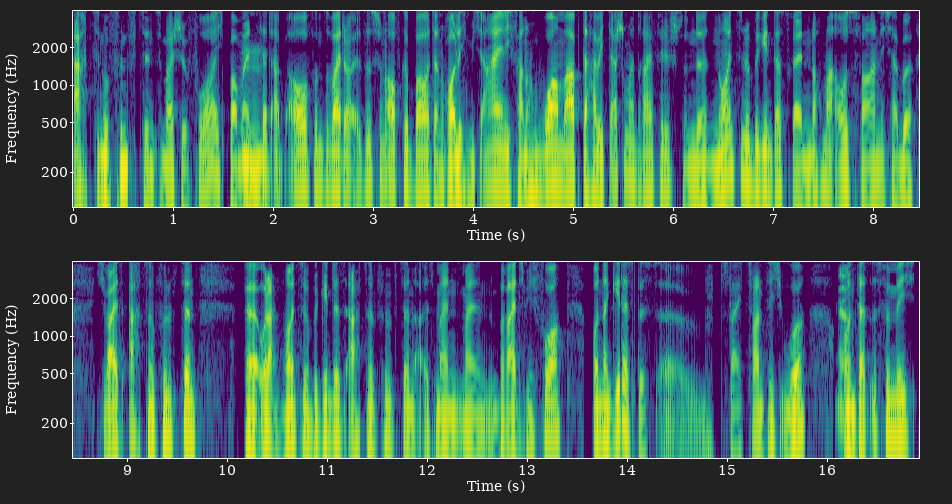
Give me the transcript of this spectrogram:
18.15 Uhr zum Beispiel vor, ich baue mein Mhm. Setup auf und so weiter, es ist schon aufgebaut, dann rolle ich mich ein, ich fahre noch ein Warm-up, da habe ich da schon mal dreiviertel Stunde, 19 Uhr beginnt das Rennen, nochmal ausfahren, ich habe, ich weiß, 18.15 Uhr, äh, oder 19 Uhr beginnt es, 18.15 Uhr ist mein, mein, bereite ich mich vor und dann geht das bis äh, 20 Uhr Ja. und das ist für mich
